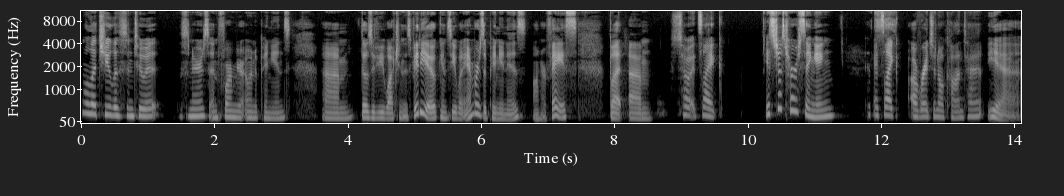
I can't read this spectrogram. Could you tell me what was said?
We'll let you listen to it listeners and form your own opinions um, those of you watching this video can see what amber's opinion is on her face but um, So it's like it's just her singing it's like original content. yeah.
